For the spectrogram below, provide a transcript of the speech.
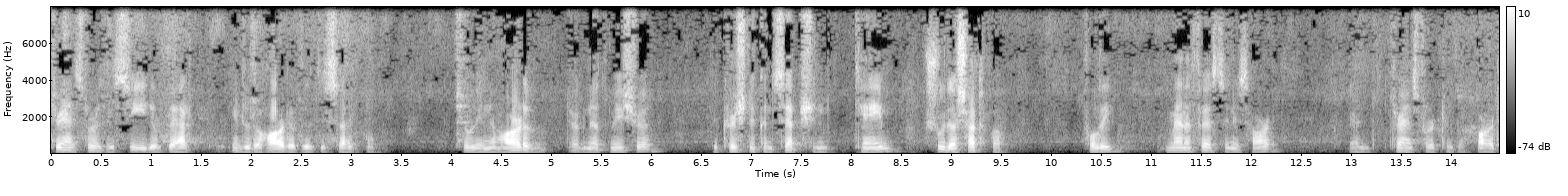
transfers the seed of that into the heart of the disciple. So in the heart of Jagannath Mishra, the Krishna conception came, Shuddha fully manifest in his heart and transferred to the heart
